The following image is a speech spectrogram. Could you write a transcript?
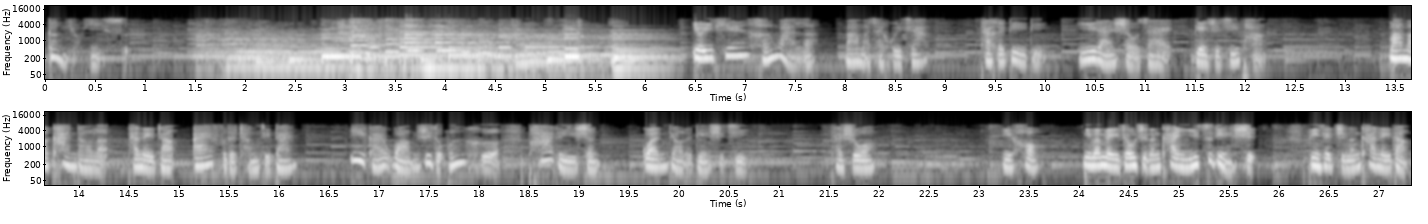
更有意思。有一天很晚了。妈妈才回家，他和弟弟依然守在电视机旁。妈妈看到了他那张 F 的成绩单，一改往日的温和，啪的一声关掉了电视机。他说：“以后你们每周只能看一次电视，并且只能看那档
